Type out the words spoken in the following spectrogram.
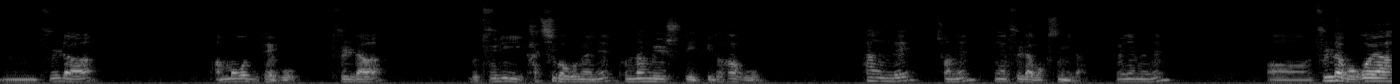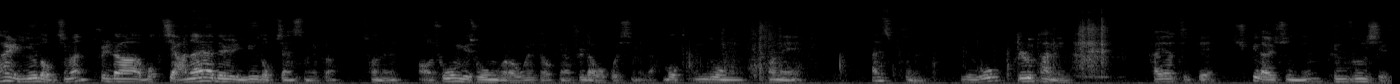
음, 둘 다 안 먹어도 되고 둘 다 뭐 둘이 같이 먹으면은 돈 낭비일 수도 있기도 하고 하는데 저는 그냥 둘 다 먹습니다. 왜냐면은 어, 둘 다 먹어야 할 이유도 없지만 둘 다 먹지 않아야 될 이유도 없지 않습니까? 저는 어, 좋은 게 좋은 거라고 해서 그냥 둘 다 먹고 있습니다. 뭐 운동 전에 한 스푼 그리고 글루타민 다이어트 때 쉽게 날 수 있는 근손실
